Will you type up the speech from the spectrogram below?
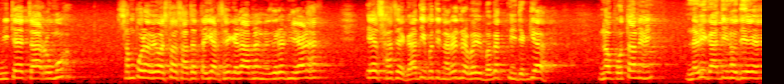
નીચે ચાર રૂમો સંપૂર્ણ વ્યવસ્થા સાથે તૈયાર થઈ ગયેલા અમે નજરે નિહાળ્યા એ સાથે ગાદીપતિ નરેન્દ્રભાઈ ભગતની જગ્યા નો પોતાની નવી ગાદીનો જે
